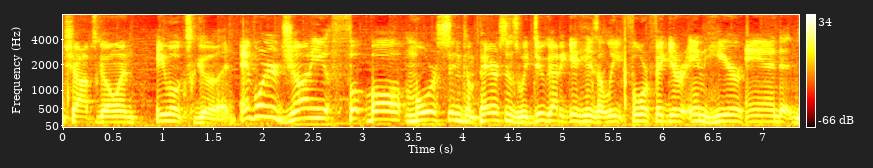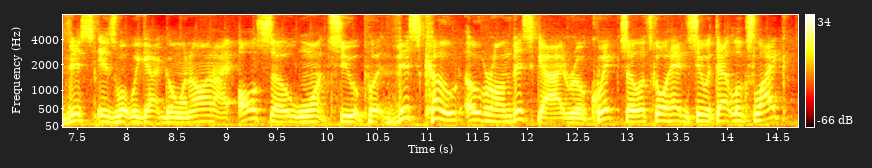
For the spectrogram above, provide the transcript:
chops going. He looks good. And for your Johnny Football Morrison comparisons, we do got to get his Elite Four figure in here, and this is what we got going on. I also want to put this coat over on this guy real quick, so let's go ahead and see what that looks like.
